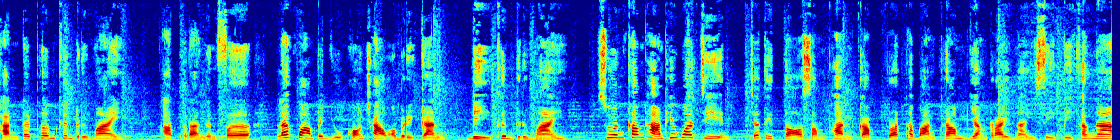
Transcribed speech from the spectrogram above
ขันได้เพิ่มขึ้นหรือไม่ อัตราเงินเฟ้อ และความเป็นอยู่ของชาวอเมริกันดีขึ้นหรือไม่ ส่วนคำถามที่ว่าจีนจะติดต่อสัมพันธ์กับรัฐบาลทรัมป์อย่างไรใน 4 ปีข้างหน้า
